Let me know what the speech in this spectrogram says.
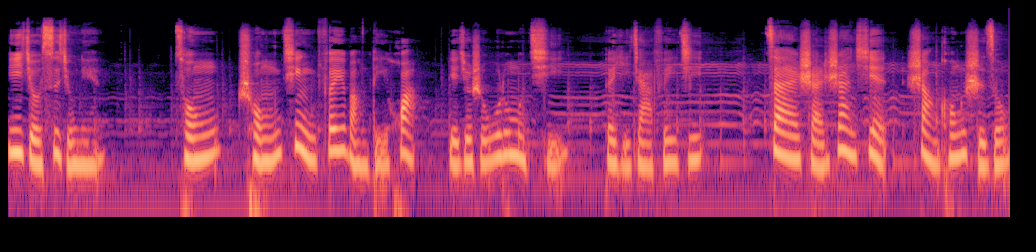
一九四九年，从重庆飞往迪化，也就是乌鲁木齐的一架飞机，在陕善县上空失踪。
